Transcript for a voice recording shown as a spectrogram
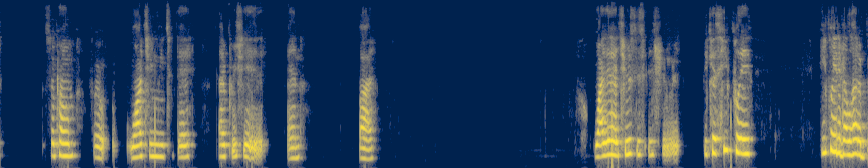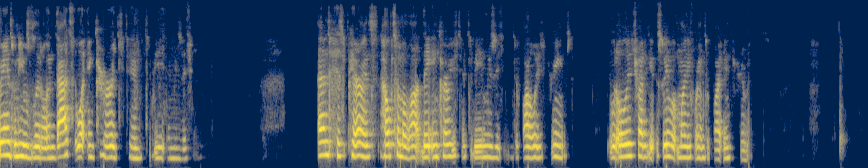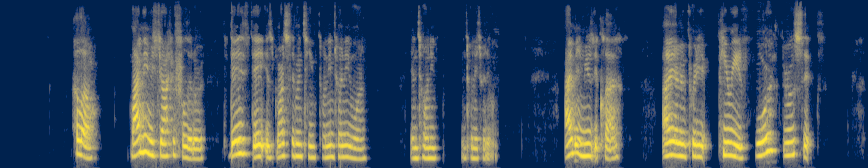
Sapone, for watching me today. I appreciate it. And bye. Why did I choose this instrument? Because he played he played in a lot of bands when he was little and that's what encouraged him to be a musician. And his parents helped him a lot. They encouraged him to be a musician, to follow his dreams. They would always try to get save up money for him to buy instruments. Hello, my name is Joshua Fulidor. Today's date is March 17, 2021 in 20 in 2021. I'm in music class. I am in pretty, period 4 through 6.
